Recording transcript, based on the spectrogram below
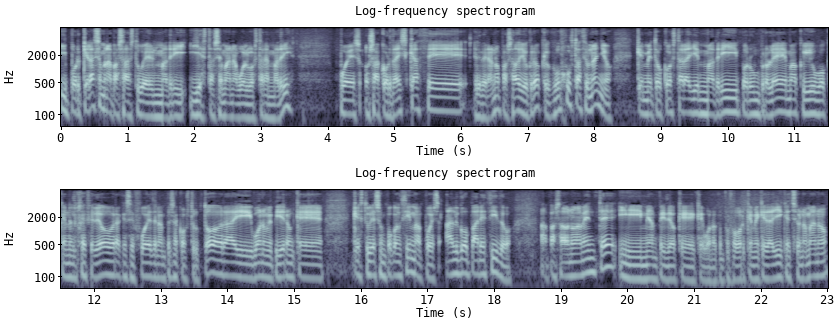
¿Y por qué la semana pasada estuve en Madrid y esta semana vuelvo a estar en Madrid? Pues os acordáis que hace el verano pasado, yo creo que justo hace un año, que me tocó estar allí en Madrid por un problema que hubo que en el jefe de obra que se fue de la empresa constructora y bueno, me pidieron que, que estuviese un poco encima, pues algo parecido ha pasado nuevamente y me han pedido que, bueno, que por favor que me quede allí, que eche una mano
